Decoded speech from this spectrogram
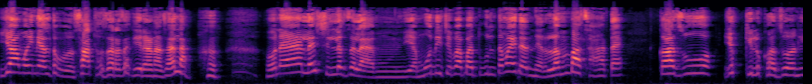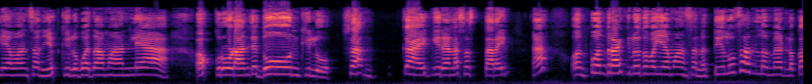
या महिन्याला तर सात हजाराचा किराणा झाला. हो ना लय शिल्लक झाला. या मोदीचे बाबा तुला तर माहिती आहे लंबाच हात आहे. काजू एक किलो काजू आणल्या माणसाने एक किलो बदाम आणल्या अक्रोड आणले दोन किलो. सांग काय किराणा सस्ता राहील? पण पंधरा किलो तर बाई या माणसानं तेलच आणलं. म्हटलं का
